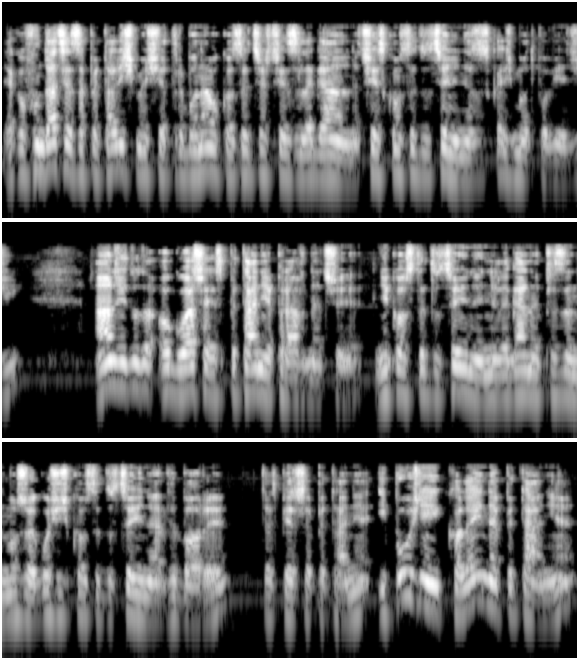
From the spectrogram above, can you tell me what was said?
Jako fundacja zapytaliśmy się Trybunału Konstytucyjnego, czy jest legalny, czy jest konstytucyjny, nie uzyskaliśmy odpowiedzi. Andrzej Duda ogłasza, jest pytanie prawne, czy niekonstytucyjny, nielegalny prezydent może ogłosić konstytucyjne wybory. To jest pierwsze pytanie. I później kolejne pytanie,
